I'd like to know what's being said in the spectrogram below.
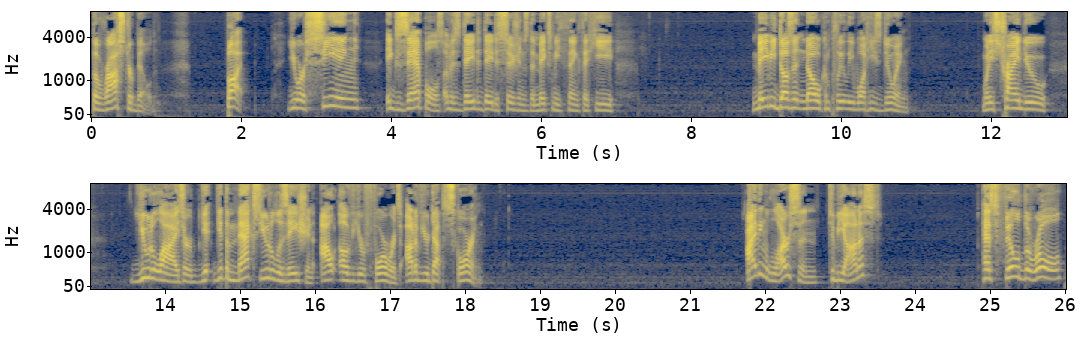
the roster build. But you are seeing examples of his day to day decisions that makes me think that he maybe doesn't know completely what he's doing when he's trying to utilize or get, get the max utilization out of your forwards, out of your depth scoring. I think Larsson, to be honest, has filled the role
